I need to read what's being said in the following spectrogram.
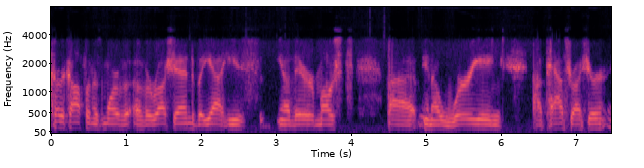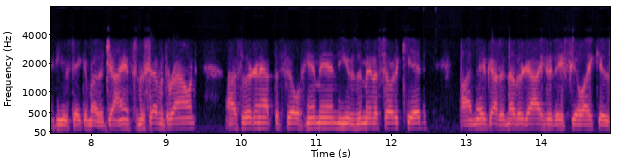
Carter Coughlin is more of a, of a rush end, but yeah, he's you know their most uh, you know, worrying uh, pass rusher, and he was taken by the Giants in the seventh round. Uh, so they're going to have to fill him in. He was a Minnesota kid, uh, and they've got another guy who they feel like is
